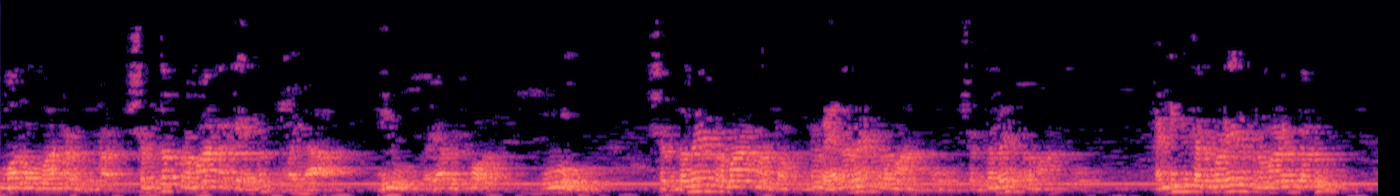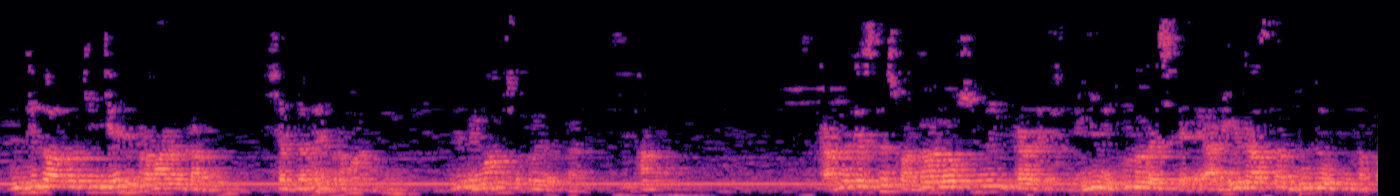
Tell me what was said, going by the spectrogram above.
మరో మాట్లాడుతున్నాడు శబ్ద ప్రమాణకేన భయా నీవు భయా పెట్టుకోవాలి నువ్వు శబ్దమే ప్రమాణం అంటాం అంటే వేదమే ప్రమాణము శబ్దమే ప్రమాణము కంటికి కనపడేది ప్రమాణం కాదు. బుద్ధితో ఆలోచించేది ప్రమాణం కాదు శబ్దమే ప్రమాణం ఇది మీమాంసకుల యొక్క సిద్ధాంతం కర్మ చేస్తే స్వర్గం ఎలా వస్తుంది ఇక్కడ నెయ్యి నిప్పుల్లో వేస్తే ఆ నెయ్యి రాస్తా బూజు అవుతుంది తప్ప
